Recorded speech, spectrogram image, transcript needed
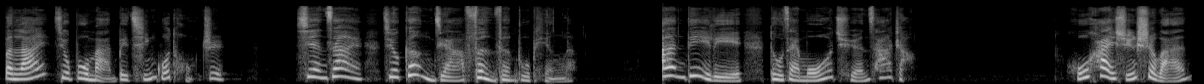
本来就不满被秦国统治，现在就更加愤愤不平了，暗地里都在摩拳擦掌。胡亥巡视完，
